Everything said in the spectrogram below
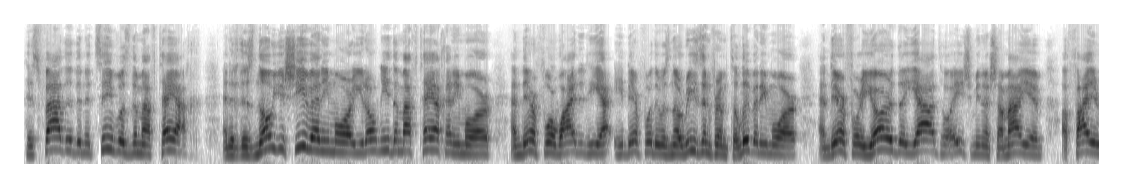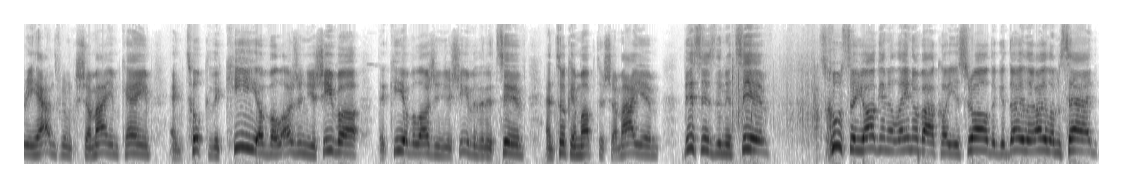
His father, the Netziv, was the mafteach. And if there's no yeshiva anymore, you don't need the mafteach anymore, and therefore, why did he, he? Therefore, there was no reason for him to live anymore, and therefore, yard the yad ho'ish mina shamayim, a fiery hand from shamayim came and took the key of Volozhin yeshiva, the key of Volozhin yeshiva, the netziv, and took him up to shamayim. This is the netziv. Schusa Yagin Eleno Yisrael, the Gedolei Olam said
